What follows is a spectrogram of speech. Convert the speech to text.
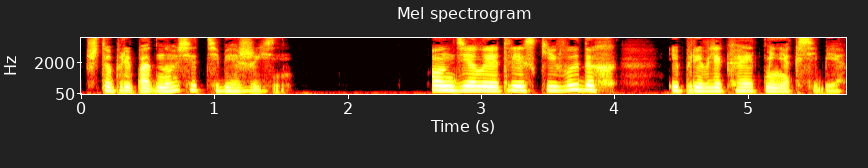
что преподносит тебе жизнь. Он делает резкий выдох и привлекает меня к себе.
